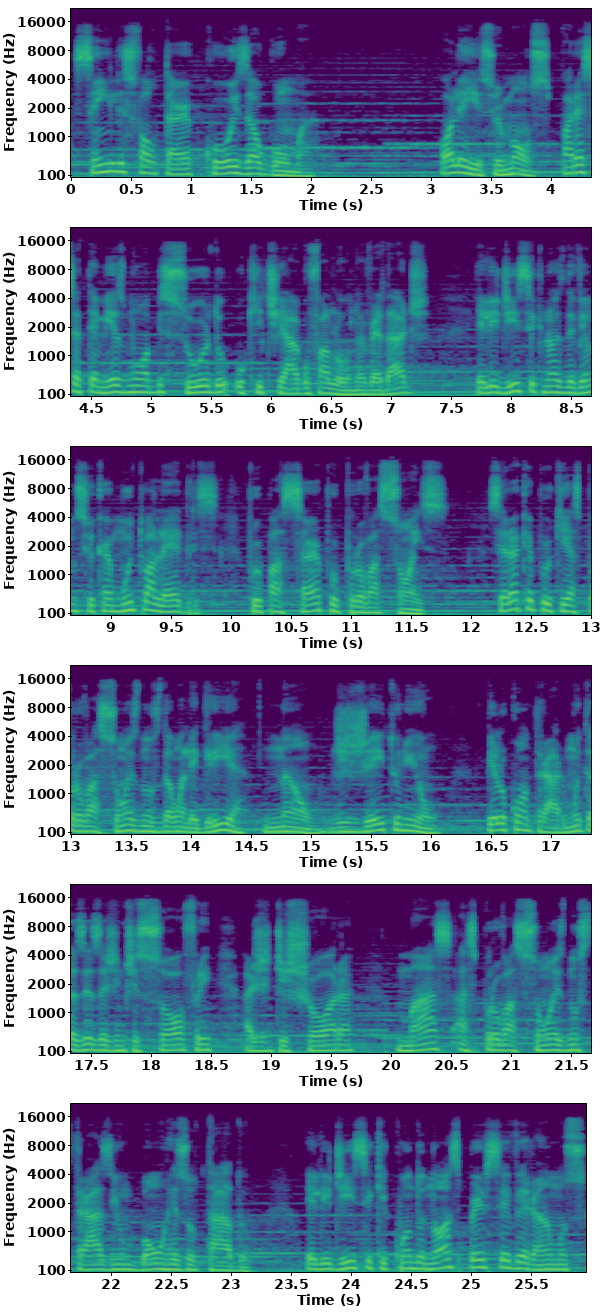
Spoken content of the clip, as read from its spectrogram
sem lhes faltar coisa alguma. Olha isso, irmãos, parece até mesmo um absurdo o que Tiago falou, não é verdade? Ele disse que nós devemos ficar muito alegres por passar por provações. Será que é porque as provações nos dão alegria? Não, de jeito nenhum. Pelo contrário, muitas vezes a gente sofre, a gente chora, mas as provações nos trazem um bom resultado. Ele disse que quando nós perseveramos,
